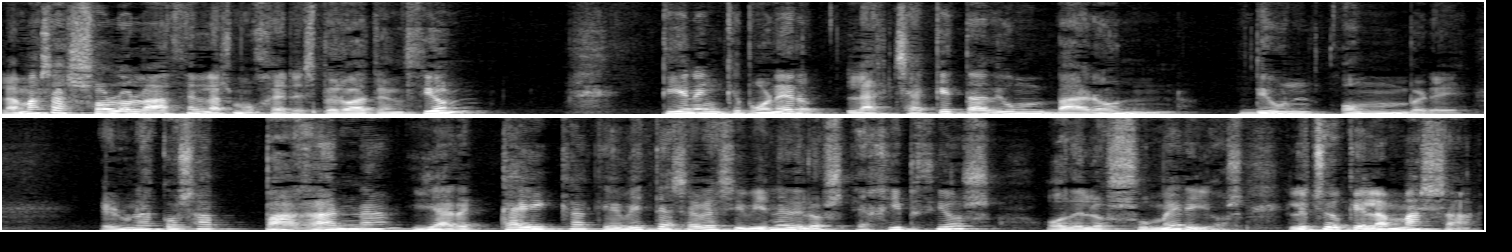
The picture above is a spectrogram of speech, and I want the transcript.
la masa solo la hacen las mujeres. Pero atención, tienen que poner la chaqueta de un varón, de un hombre, en una cosa pagana y arcaica que vete a saber si viene de los egipcios o de los sumerios. El hecho de que la masa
